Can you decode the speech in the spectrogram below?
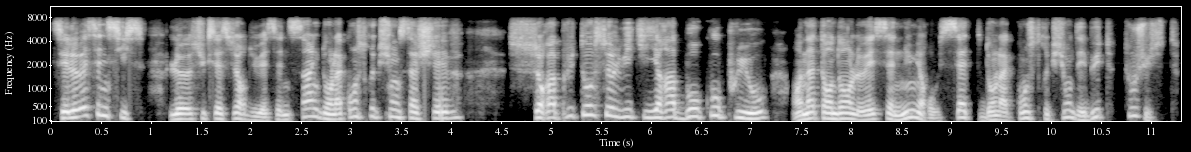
C'est le SN6, le successeur du SN5, dont la construction s'achève sera plutôt celui qui ira beaucoup plus haut en attendant le SN numéro 7 dont la construction débute tout juste.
